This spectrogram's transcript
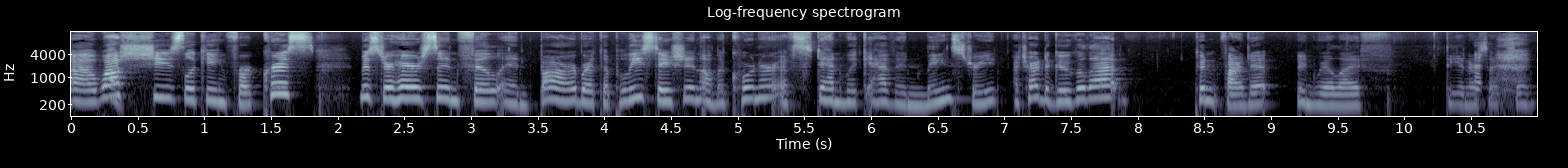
Uh, while she's looking for Chris, Mr. Harrison, Phil, and Barb are at the police station on the corner of Stanwick Ave and Main Street. I tried to Google that, couldn't find it in real life, the intersection.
